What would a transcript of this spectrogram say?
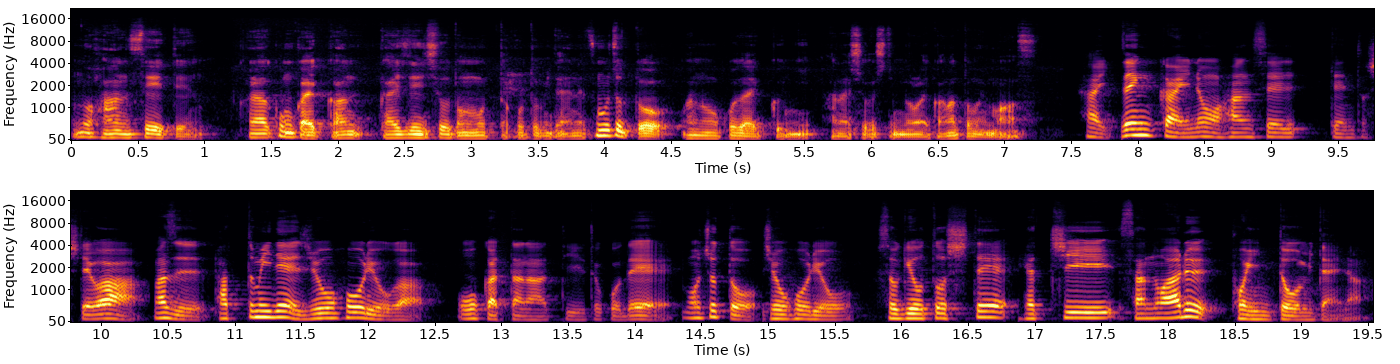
の反省点から今回かん改善しようと思ったことみたいなやつもちょっと、あの、小細工君に話をしてもらえかなと思います。はい。前回の反省点としては、まずパッと見で情報量が多かったなっていうところで、もうちょっと情報量を削ぎ落として、キャッチさのあるポイントみたいな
